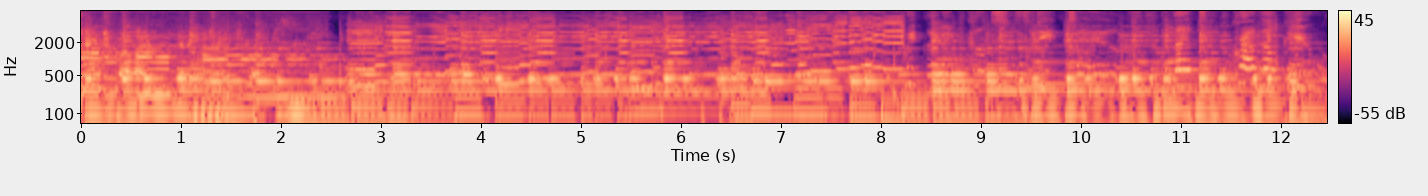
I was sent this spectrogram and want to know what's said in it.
Changed my life, and it can change yours. Crowd help you.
